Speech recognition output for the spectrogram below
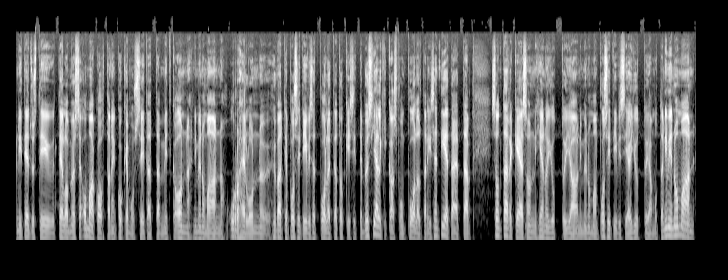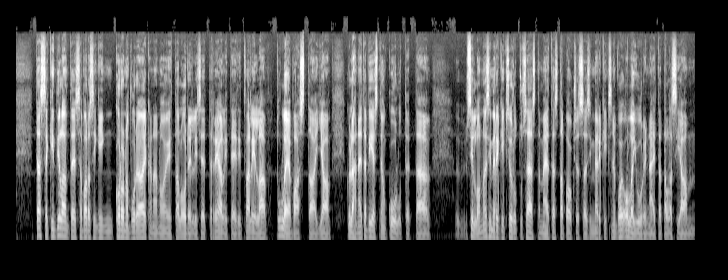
niin tietysti teillä on myös se omakohtainen kokemus siitä, että mitkä on nimenomaan urheilun hyvät ja positiiviset puolet ja toki sitten myös jälkikasvun puolelta, niin sen tietää, että se on tärkeää, se on hieno juttu ja on nimenomaan positiivisia juttuja, mutta nimenomaan tässäkin tilanteessa, varsinkin koronavuoden aikana, nuo taloudelliset realiteetit välillä tulee vastaan ja kyllähän näitä viestejä on kuullut, että silloin on esimerkiksi jouduttu säästämään ja tässä tapauksessa esimerkiksi ne voi olla juuri näitä tällaisia mm,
